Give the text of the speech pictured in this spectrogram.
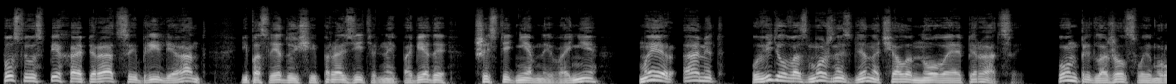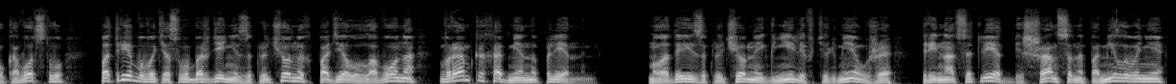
После успеха операции «Бриллиант» и последующей поразительной победы в шестидневной войне, мэр Амит увидел возможность для начала новой операции. Он предложил своему руководству потребовать освобождения заключенных по делу Лавона в рамках обмена пленными. Молодые заключенные гнили в тюрьме уже 13 лет без шанса на помилование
